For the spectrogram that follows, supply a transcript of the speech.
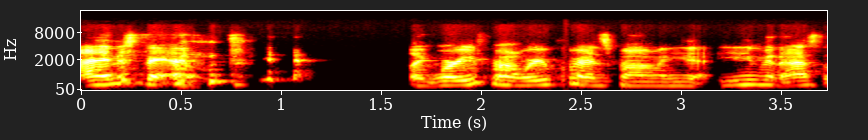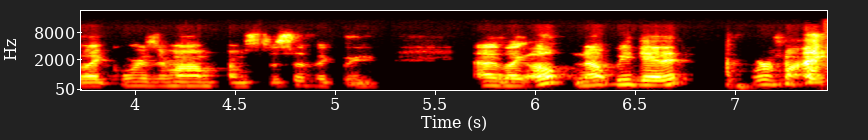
I understand. like, where are you from? Where are your parents from? And he, he even asked, like, where's your mom from specifically? I was like, oh no, we get it. We're fine.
